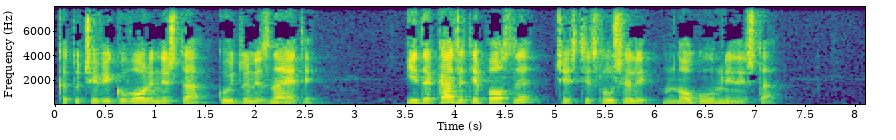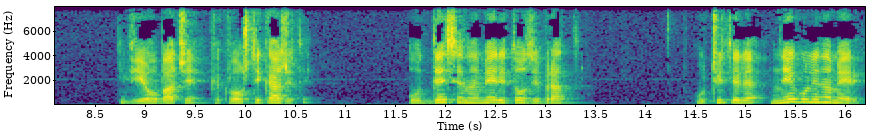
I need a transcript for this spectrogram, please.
като че ви говори неща, които не знаете, и да кажете после, че сте слушали много умни неща. Вие обаче какво ще кажете? Отде се намери този брат? Учителя него ли намери?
